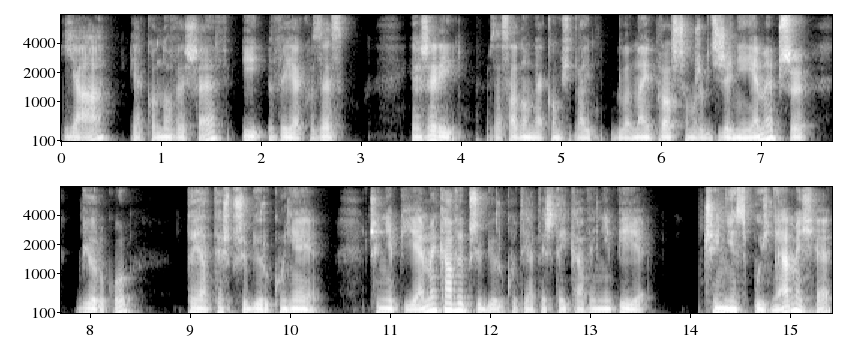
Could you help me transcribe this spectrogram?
ja jako nowy szef i wy jako zespół. Jeżeli zasadą jakąś naj, najprostszą może być, że nie jemy przy biurku, to ja też przy biurku nie jem. Czy nie pijemy kawy przy biurku, to ja też tej kawy nie piję. Czy nie spóźniamy się,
